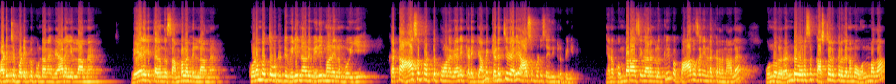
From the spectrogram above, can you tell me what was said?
படித்த படிப்புக்கு உண்டான வேலை இல்லாமல் வேலைக்கு தகுந்த சம்பளம் இல்லாமல் குடும்பத்தை விட்டுட்டு வெளிநாடு வெளி மாநிலம் போய் கட்ட ஆசைப்பட்டு போன வேலை கிடைக்காம கிடைச்ச வேலையை ஆசைப்பட்டு செய்துட்டு இருப்பீங்க. ஏன்னா கும்பராசிக்காரங்களுக்கு இப்போ பாதசனி நடக்கிறதுனால இன்னொரு ரெண்டு வருஷம் கஷ்டம் இருக்கிறது என்னமோ உண்மைதான்.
